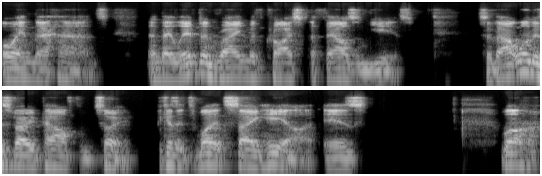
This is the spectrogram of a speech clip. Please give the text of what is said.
or in their hands. And they lived and reigned with Christ a thousand years. So that one is very powerful too, because it's what it's saying here is, well,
